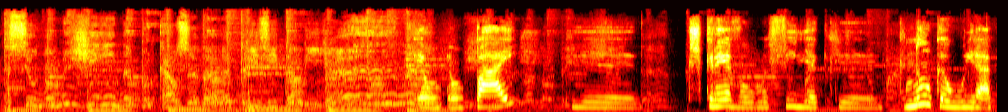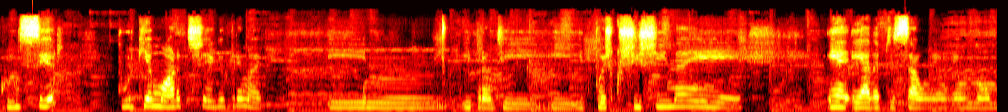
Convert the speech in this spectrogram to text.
de seu nome Gina por causa da atriz italiana. É um, é um pai que, que escreve a uma filha que, que nunca o irá conhecer porque a morte chega primeiro. E, e pronto, e, e, depois Cochichina é, é, é, a adaptação, é, é o nome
